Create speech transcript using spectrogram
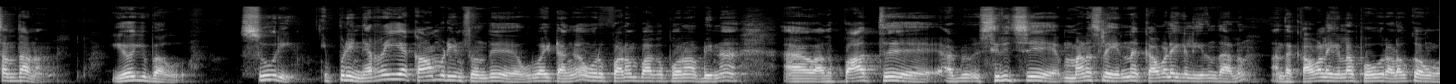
சந்தானம் யோகி பாபு சூரி. இப்படி நிறைய காமெடியன்ஸ் வந்து உருவாயிட்டாங்க. ஒரு படம் பார்க்க போகிறோம் அப்படின்னா அதை பார்த்து அப்படி சிரித்து மனசில் என்ன கவலைகள் இருந்தாலும் அந்த கவலைகள்லாம் போகிற அளவுக்கு அவங்க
